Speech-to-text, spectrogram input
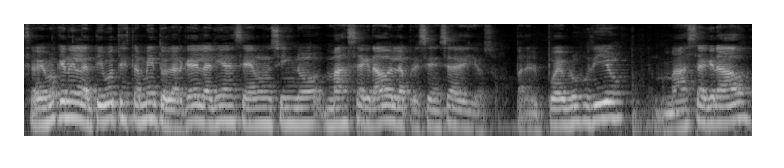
Sabemos que en el Antiguo Testamento el arca de la alianza era un signo más sagrado de la presencia de Dios. Para el pueblo judío, más sagrado,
